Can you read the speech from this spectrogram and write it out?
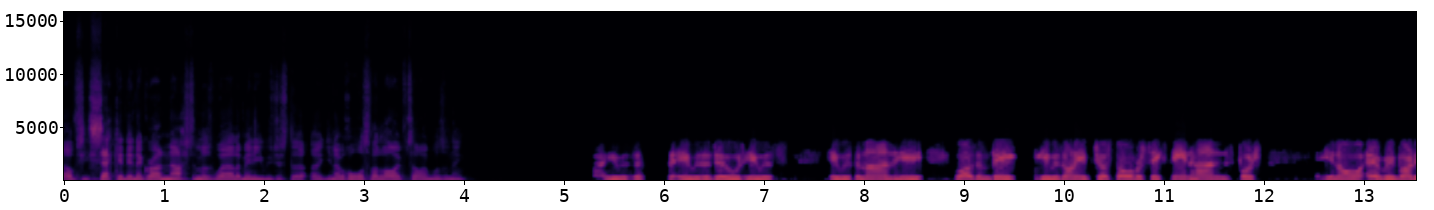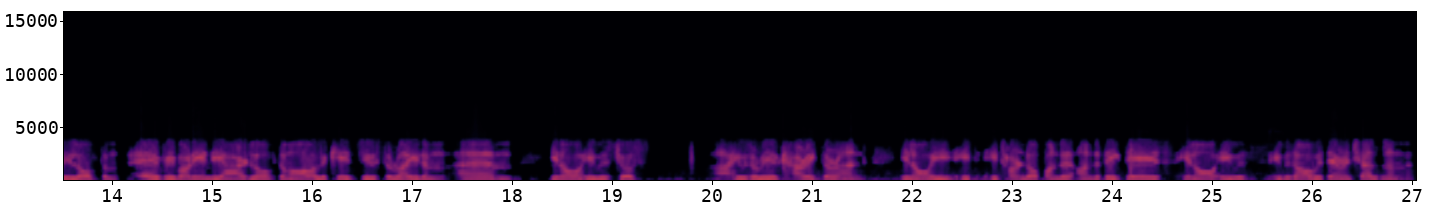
obviously second in a Grand National as well. I mean, he was just a, a you know horse of a lifetime, wasn't he? He was a, he was a dude. He was he was the man. He wasn't big. He was only just over 16 hands, but you know, everybody loved him. Everybody in the yard loved him. All the kids used to ride him. Um, you know, he was just uh, he was a real character, and you know, he, he he turned up on the on the big days. You know, he was he was always there in Cheltenham.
